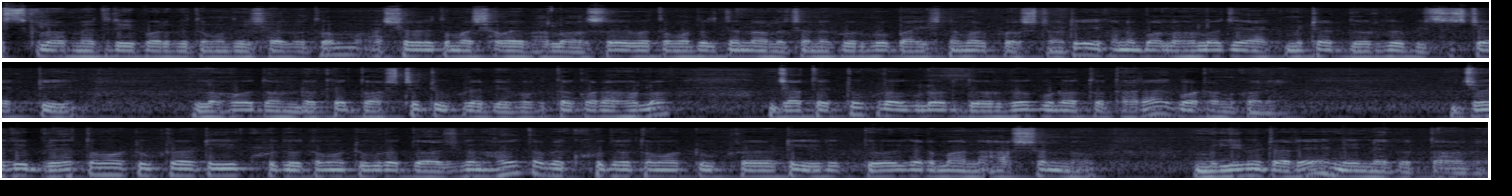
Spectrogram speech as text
স্কুল অফ ম্যাথের পর্বে তোমাদের স্বাগতম। আশা করি তোমরা সবাই ভালো আছো এবার তোমাদের জন্য আলোচনা করব বাইশ নম্বর প্রশ্নটি। এখানে বলা হলো যে এক মিটার দৈর্ঘ্য বিশিষ্ট একটি লৌহদণ্ডকে দশটি টুকরো বিভক্ত করা হলো, যাতে টুকরোগুলোর দৈর্ঘ্য গুণোত্তর ধারা গঠন করে। যদি বৃহত্তম টুকরোটি ক্ষুদ্রতম টুকরো দশ গুণ হয়, তবে ক্ষুদ্রতম টুকরোটির দৈর্ঘ্যের মান আসন্ন মিলিমিটারে নির্ণয় করতে হবে।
